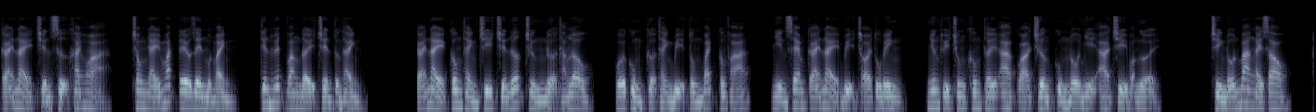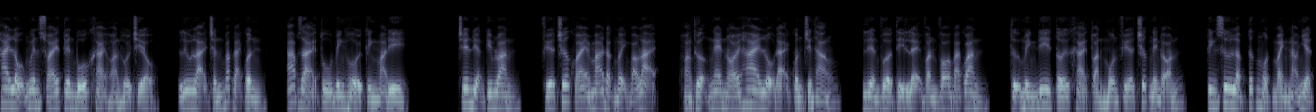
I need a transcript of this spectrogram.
cái này chiến sự khai hỏa, trong nháy mắt đeo lên một mảnh, tiên huyết văng đầy trên tường thành cái này công thành chi chiến ước chừng nửa tháng lâu, cuối cùng cửa thành bị tùng bách công phá, nhìn xem cái này bị trói tù binh, nhưng thủy trung không thấy a quá trương cùng nội nhị a chỉ bọn người. Trình đốn ba ngày sau, hai lộ nguyên soái tuyên bố khải hoàn hồi triều, lưu lại trấn bắc đại quân, áp giải tù binh hồi kinh mà đi. Trên điện kim loan, phía trước khoái mã đặc mệnh báo lại, hoàng thượng nghe nói hai lộ đại quân chiến thắng, liền vừa tỷ lệ văn võ bá quan, tự mình đi tới khải toàn môn phía trước nên đón, kinh sư lập tức một mảnh náo nhiệt.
